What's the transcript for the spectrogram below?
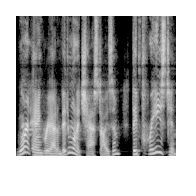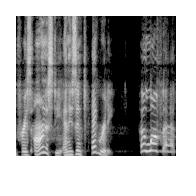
weren't angry at him, they didn't want to chastise him. They praised him for his honesty and his integrity. I love that.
